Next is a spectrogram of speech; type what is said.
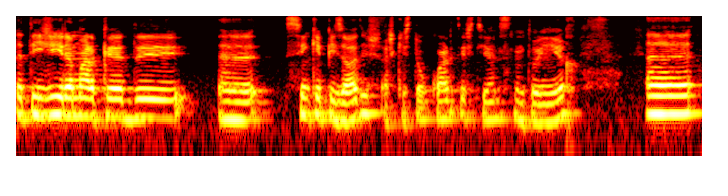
atingir a marca de 5 episódios. Acho que este é o quarto este ano, se não estou em erro. Uh,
